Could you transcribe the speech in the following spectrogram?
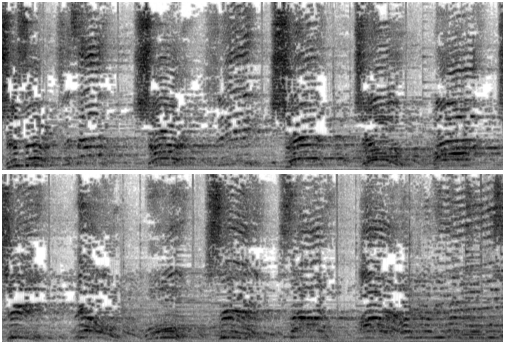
十四、十三、十二、十一、十九、八、七、六、五、四、三、二，二零二零年总决赛。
